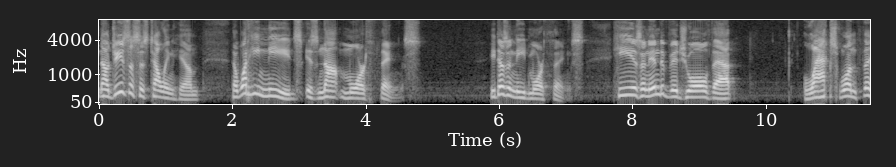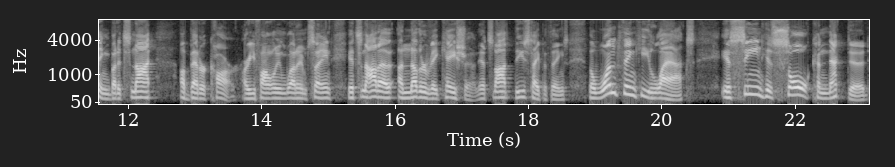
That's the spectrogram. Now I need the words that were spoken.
Now, Jesus is telling him that what he needs is not more things. He doesn't need more things. He is an individual that lacks one thing, but it's not a better car. Are you following what I'm saying? It's not a, another vacation. It's not these type of things. The one thing he lacks is seeing his soul connected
